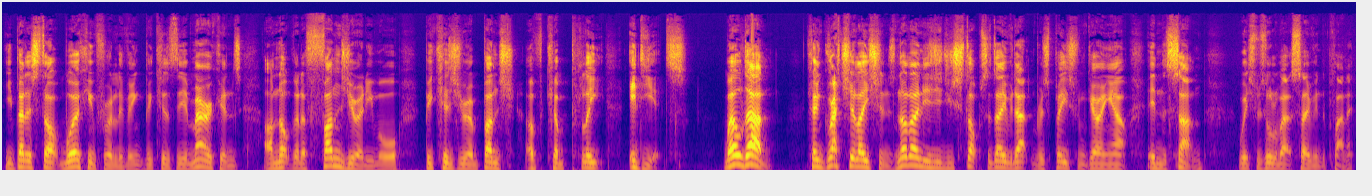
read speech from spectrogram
you better start working for a living because the Americans are not going to fund you anymore because you're a bunch of complete idiots. Well done. Congratulations. Not only did you stop Sir David Attenborough's piece from going out in the sun, which was all about saving the planet,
